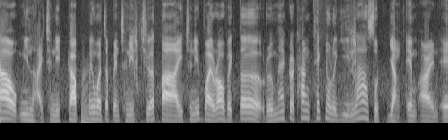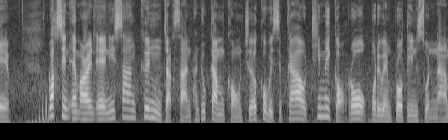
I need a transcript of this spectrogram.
-19 มีหลายชนิดครับ ไม่ว่าจะเป็นชนิดเชื้อตาย ชนิดไวรัลเวกเตอร์ หรือแม้กระทั่งเทคโนโลยีล่าสุดอย่าง mRNA วัคซีน mRNA นี้สร้างขึ้นจากสารพันธุกรรมของเชื้อโควิด -19 ที่ไม่ก่อโรคบริเวณโปรตีนส่วนหนาม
